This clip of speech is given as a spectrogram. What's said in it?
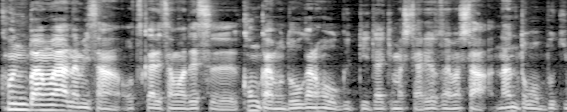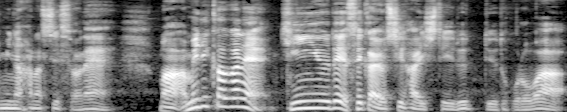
こんばんは、ナミさん。お疲れ様です。今回も動画の方を送っていただきましてありがとうございました。なんとも不気味な話ですよね。まあ、アメリカがね、金融で世界を支配しているっていうところは、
